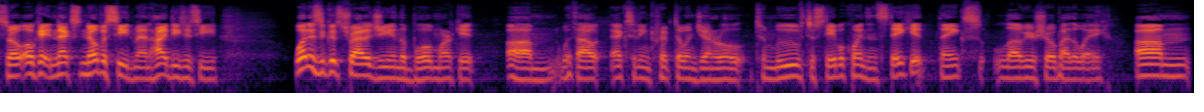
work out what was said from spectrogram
So okay, next Nova Seed man. Hi DCC. What is a good strategy in the bull market um, without exiting crypto in general to move to stablecoins and stake it? Thanks. Love your show by the way. Um,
